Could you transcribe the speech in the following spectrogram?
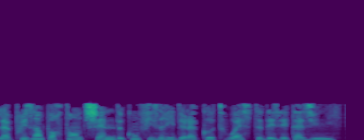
la plus importante chaîne de confiserie de la côte ouest des États-Unis.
